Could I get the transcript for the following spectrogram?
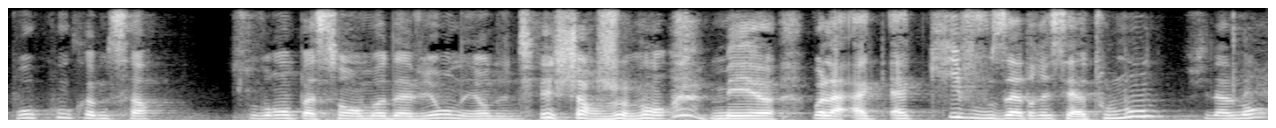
beaucoup comme ça souvent en passant en mode avion, en ayant du téléchargement. Mais euh, voilà, à, qui vous vous adressez? À tout le monde, finalement?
